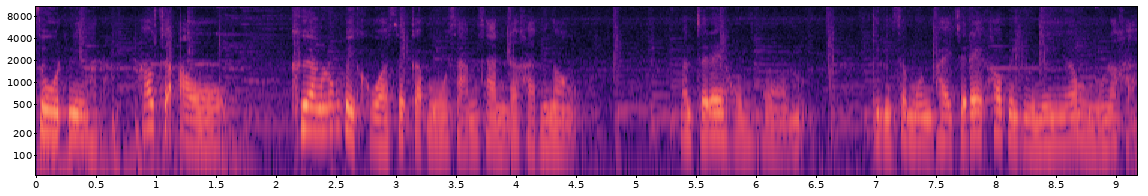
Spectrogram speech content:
สูตรนี้เขาจะเอาเครื่องลงไปขัวใส่กับหมูสามสันแล้วค่ะพี่น้อง มันจะได้หอมๆกลิ่นสมุนไพรจะได้เข้าไปอยู่ในเนื้อหมูแล้วค่ะ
